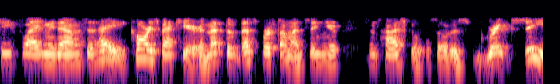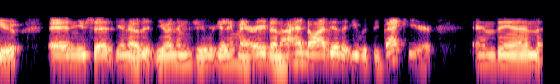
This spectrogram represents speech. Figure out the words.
she flagged me down and said, "Hey, Cory's back here," and that's the that's the first time I'd seen you since high school. So it was great to see you and you said, you know, that you and MG were getting married, and I had no idea that you would be back here. And then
